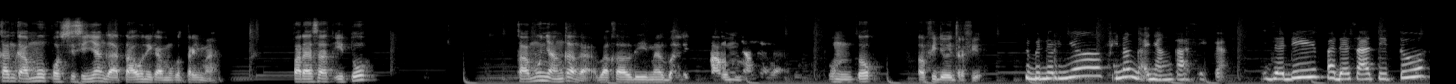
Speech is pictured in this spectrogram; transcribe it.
kan kamu posisinya nggak tahu nih kamu keterima. Pada saat itu, kamu nyangka nggak bakal di email balik kamu nyangka gak? untuk uh, video interview? Sebenarnya Vina nggak nyangka sih kak. Jadi pada saat itu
